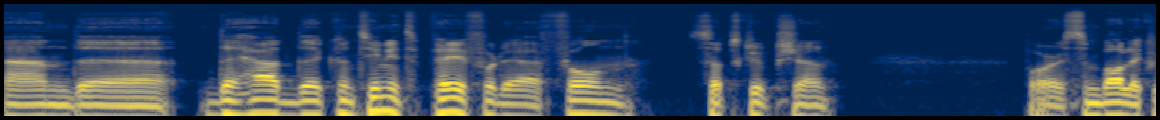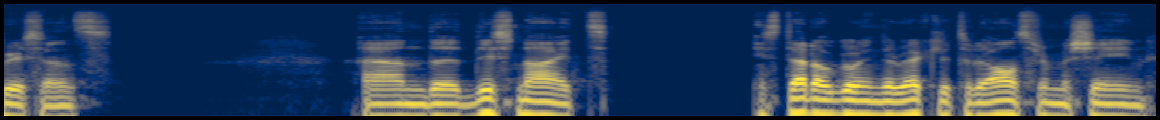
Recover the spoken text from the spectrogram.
And uh, they had uh, continued to pay for their phone subscription for symbolic reasons. And uh, this night, instead of going directly to the answering machine,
